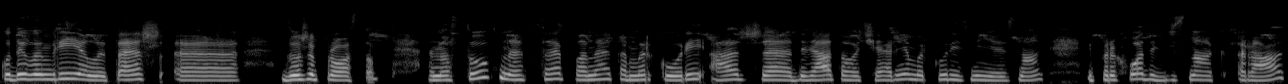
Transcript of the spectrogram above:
куди ви мріяли, теж. Е, Дуже просто. Наступне це планета Меркурій, адже 9 червня Меркурій змінює знак і переходить в знак Рак,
